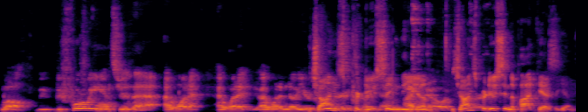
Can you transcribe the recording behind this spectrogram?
Well, be- before we answer that, I want to, I want to, I want to know your. John's experience right producing now. the. I um, know, John's sorry. producing the podcast again.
